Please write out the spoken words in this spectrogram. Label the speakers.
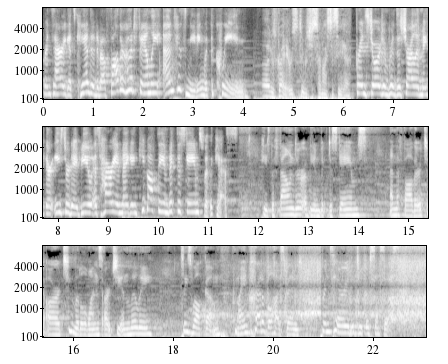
Speaker 1: Prince Harry gets candid about fatherhood, family, and his meeting with the Queen.
Speaker 2: Oh, it was great. It was, it was just so nice to see her.
Speaker 1: Prince George and Princess Charlotte make their Easter debut as Harry and Meghan kick off the Invictus Games with a kiss.
Speaker 3: He's the founder of the Invictus Games and the father to our two little ones, Archie and Lily. Please welcome my incredible husband, Prince Harry, the Duke of Sussex.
